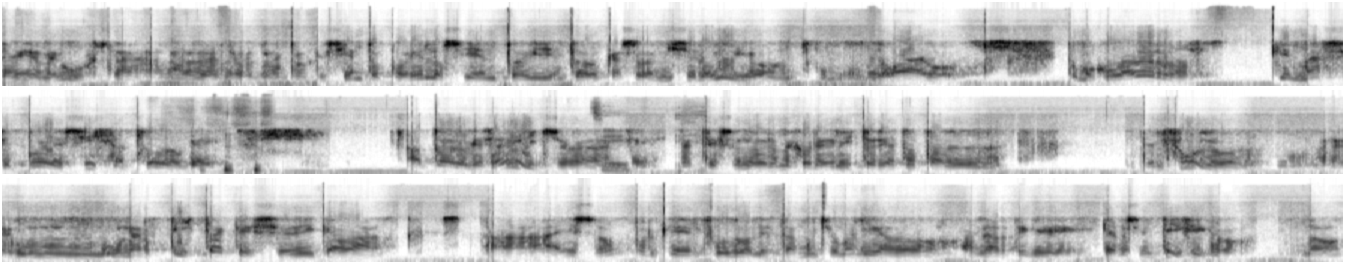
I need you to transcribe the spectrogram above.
a mí no me gusta. Lo, que siento por él lo siento y en todo caso ni se lo digo, lo hago. Como jugador, ¿qué más se puede decir a todo lo que a todo lo que se ha dicho? Este es uno de los mejores de la historia total del fútbol. Un, un artista que se dedicaba a, eso, porque el fútbol está mucho más ligado al arte que, a lo científico, ¿no?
